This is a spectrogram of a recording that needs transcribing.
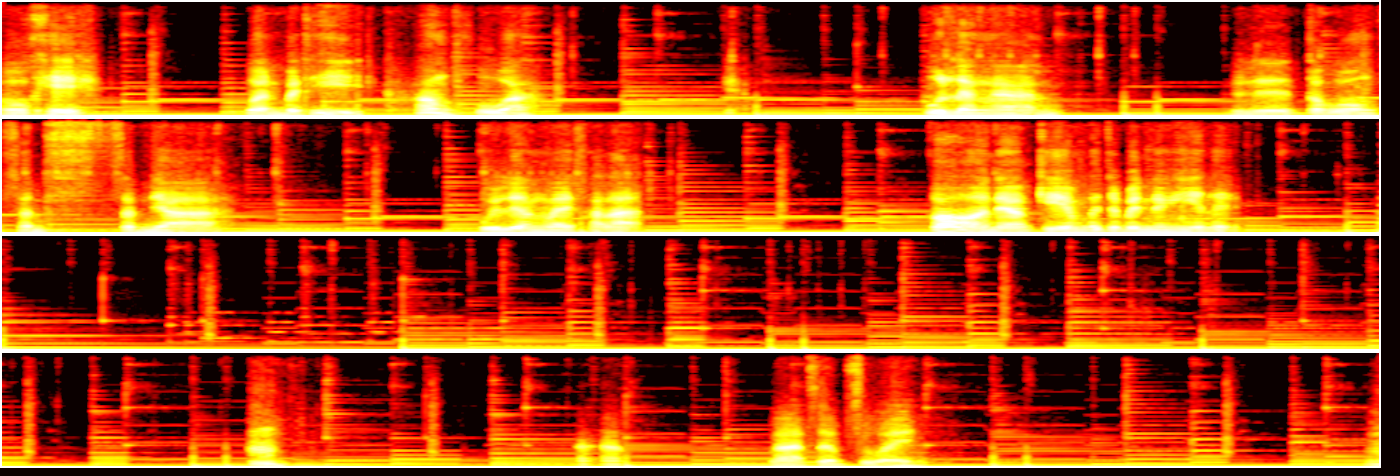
โอเค ควรไปที่ห้องครัวพูดเรื่องงาน ตกลงสัญสัญญา คุยเรื่องไร้สาระ ก็แนวเกมก็จะเป็นอย่างนี้เลยอืมนะครับร้านเสริมสวย อื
